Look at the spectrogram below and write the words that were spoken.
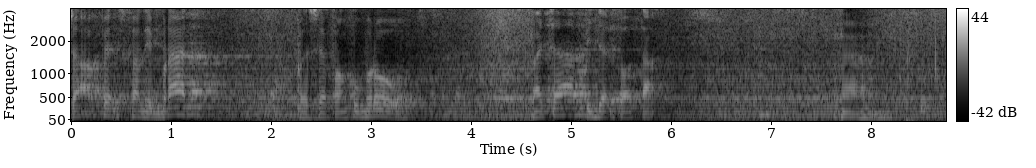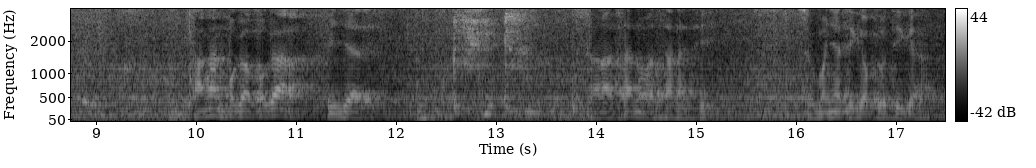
capek sekali berat. Persiapan kubro. Baca pijat ke otak. Ha. tangan pegal-pegal pijat. Salasan wa salati. Semuanya 33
